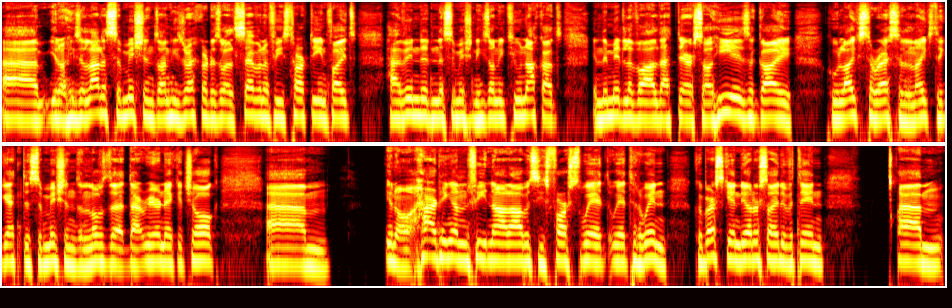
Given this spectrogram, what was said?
Um, you know, he's a lot of submissions on his record as well. Seven of his 13 fights have ended in a submission. He's only two knockouts in the middle of all that there. So he is a guy who likes to wrestle and likes to get the submissions and loves that, that rear naked choke. Um, you know, hard thing on the feet, obviously his first way, way to the win. Kuberski on the other side of it then um,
